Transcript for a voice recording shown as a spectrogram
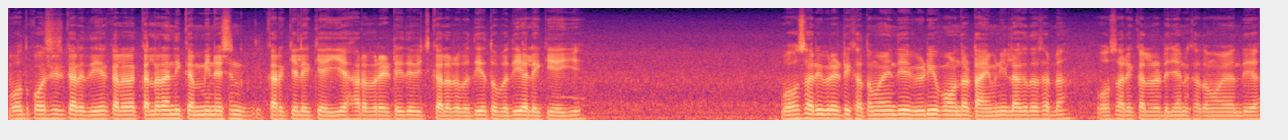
ਬਹੁਤ ਕੋਸ਼ਿਸ਼ ਕਰਦੀ ਹੈ ਕਲਰ ਕਲਰਾਂ ਦੀ ਕੰਬੀਨੇਸ਼ਨ ਕਰਕੇ ਲੈ ਕੇ ਆਈਏ, ਹਰ ਵੈਰਾਈਟੀ ਦੇ ਵਿੱਚ ਕਲਰ ਵਧੀਆ ਤੋਂ ਵਧੀਆ ਲੈ ਕੇ ਆਈਏ। ਬਹੁਤ ਸਾਰੀ ਵੈਰਾਈਟੀ ਖਤਮ ਹੋ ਜਾਂਦੀ ਹੈ ਵੀਡੀਓ ਪਾਉਣ ਦਾ ਟਾਈਮ ਨਹੀਂ ਲੱਗਦਾ ਸਾਡਾ, ਬਹੁਤ ਸਾਰੇ ਕਲਰ ਡਿਜ਼ਾਈਨ ਖਤਮ ਹੋ ਜਾਂਦੇ ਆ।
